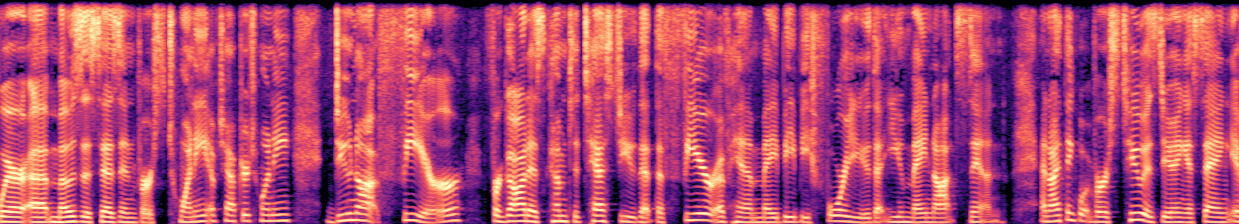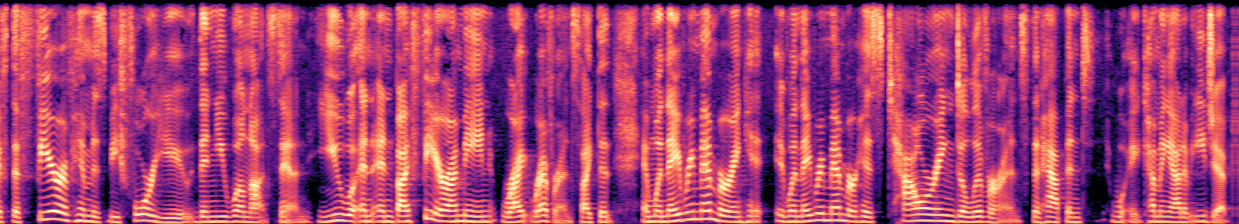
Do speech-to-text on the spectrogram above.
where uh, Moses says in verse 20 of chapter 20, Do not fear, for God has come to test you that the fear of him may be before you, that you may not sin. And I think what verse two is doing is saying, if the fear of him is before you, then you will not sin. You will, and, and by fear, I mean right reverence, like that. And when they remembering, when they remember his towering deliverance that happened coming out of Egypt,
